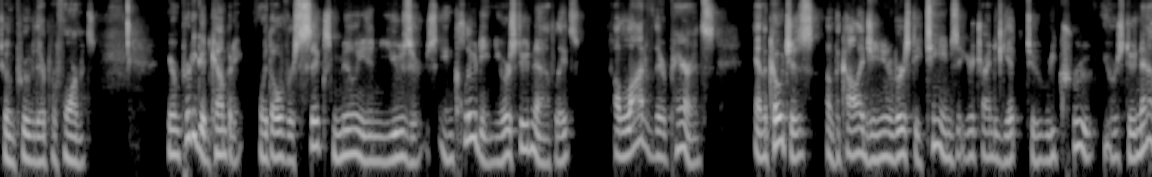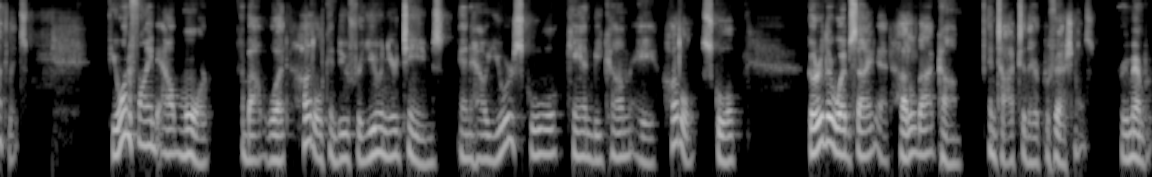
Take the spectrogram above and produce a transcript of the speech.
to improve their performance. You're in pretty good company with over 6 million users, including your student athletes, a lot of their parents, and the coaches of the college and university teams that you're trying to get to recruit your student athletes. If you want to find out more about what Hudl can do for you and your teams and how your school can become a Hudl school, go to their website at hudl.com and talk to their professionals. Remember,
